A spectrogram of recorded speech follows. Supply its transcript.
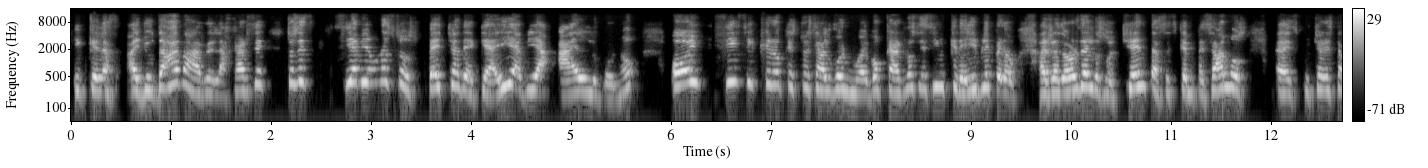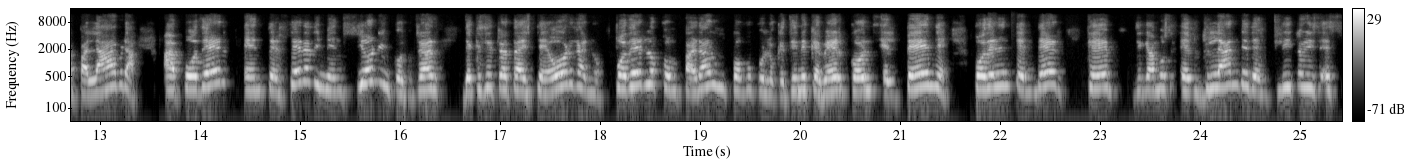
y que las ayudaba a relajarse. Entonces, sí había una sospecha de que ahí había algo, ¿no? Hoy sí, sí creo que esto es algo nuevo, Carlos, es increíble, pero alrededor de los ochentas es que empezamos a escuchar esta palabra, a poder en tercera dimensión encontrar de qué se trata este órgano, poderlo comparar un poco con lo que tiene que ver con el pene, poder entender que, digamos, el glande del clítoris es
